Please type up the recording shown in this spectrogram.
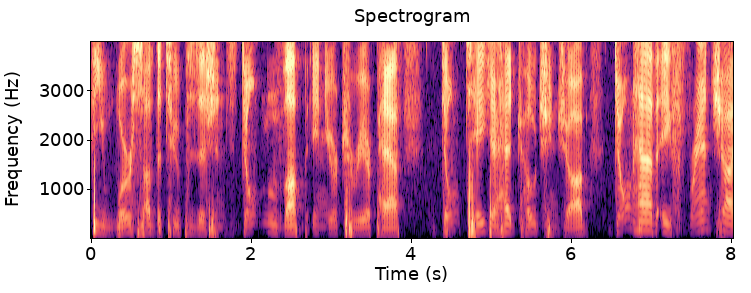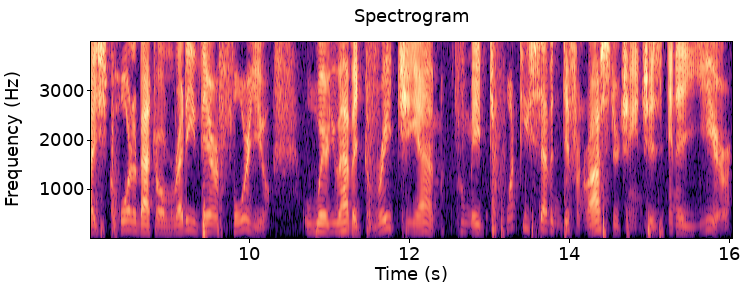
the worst of the two positions. Don't move up in your career path. Don't take a head coaching job. Don't have a franchise quarterback already there for you, where you have a great GM who made 27 different roster changes in a year.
